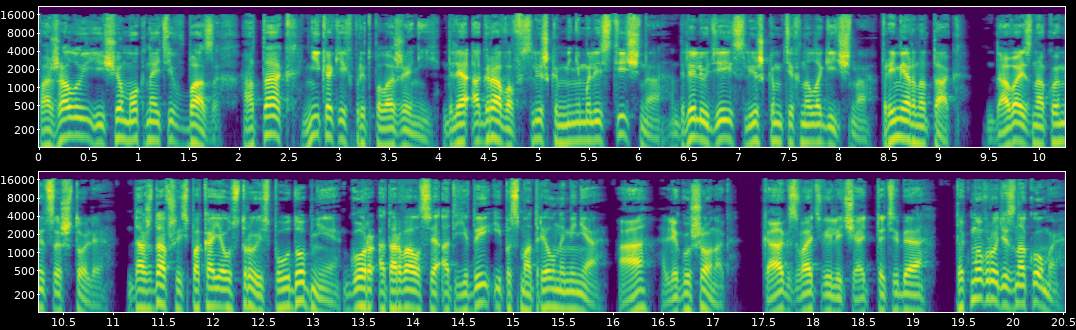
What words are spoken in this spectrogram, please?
Пожалуй, еще мог найти в базах. А так, никаких предположений. Для агравов слишком минималистично, для людей слишком технологично. Примерно так. «Давай знакомиться, что ли?» Дождавшись, пока я устроюсь поудобнее, Гор оторвался от еды и посмотрел на меня. «А, лягушонок, как звать величать-то тебя?» «Так мы вроде знакомы.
